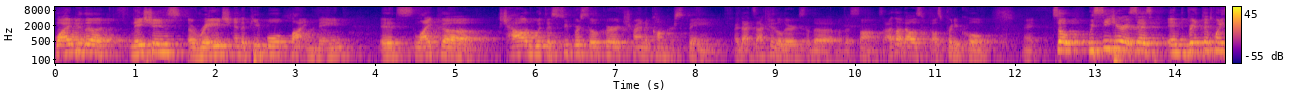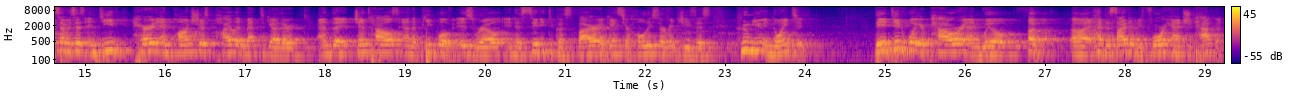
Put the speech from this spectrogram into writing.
Why do the nations rage and the people plot in vain? It's like a child with a super soaker trying to conquer Spain. Right? That's actually the lyrics of the, of the song. So I thought that was, that was pretty cool. Right? So we see here it says, in Written 27 it says, Indeed, Herod and Pontius Pilate met together, and the Gentiles and the people of Israel in his city to conspire against your holy servant Jesus, whom you anointed. They did what your power and will, uh, uh, had decided beforehand should happen.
